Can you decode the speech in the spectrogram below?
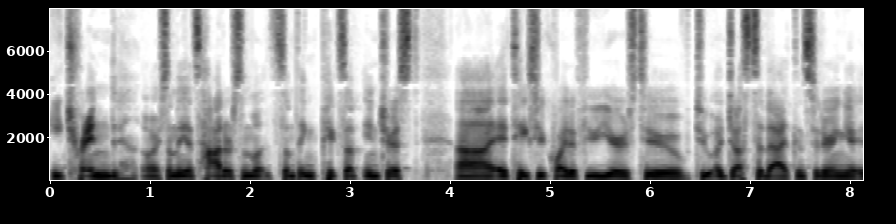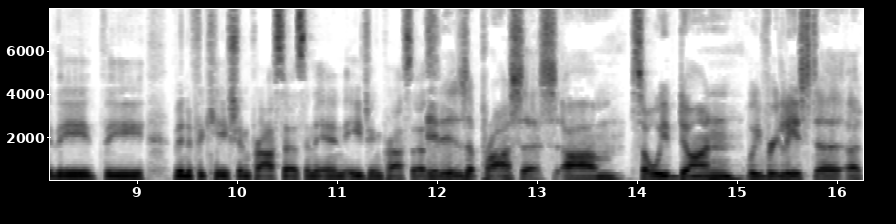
a trend or something that's hot or some something picks up interest, uh, it takes you quite a few years to to adjust to that, considering your, the the vinification process and, and aging process. It is a process. Um, so we've done, we've released a,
